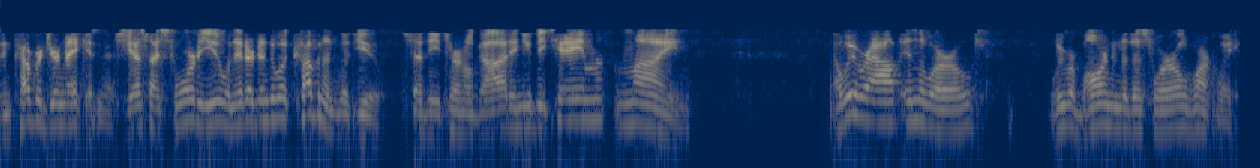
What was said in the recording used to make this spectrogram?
and covered your nakedness. Yes, I swore to you and entered into a covenant with you, said the eternal God, and you became mine. Now, we were out in the world. We were born into this world, weren't we?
